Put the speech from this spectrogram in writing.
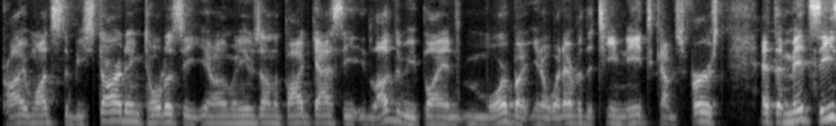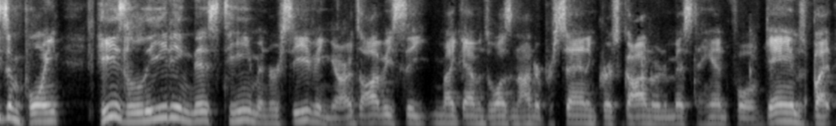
probably wants to be starting. Told us he, you know, when he was on the podcast, he'd love to be playing more, but you know, whatever the team needs comes first. At the midseason point, he's leading this team in receiving yards. Obviously, Mike Evans wasn't 100%, and Chris Godwin missed a handful of games, but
